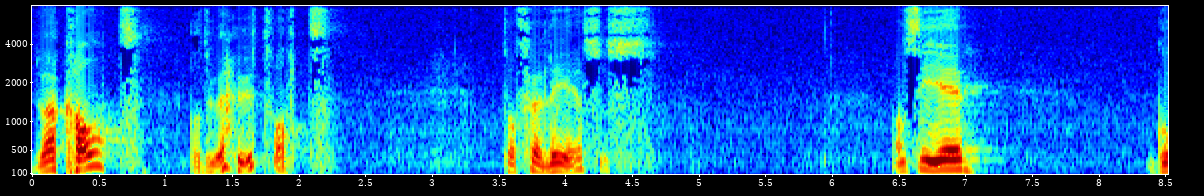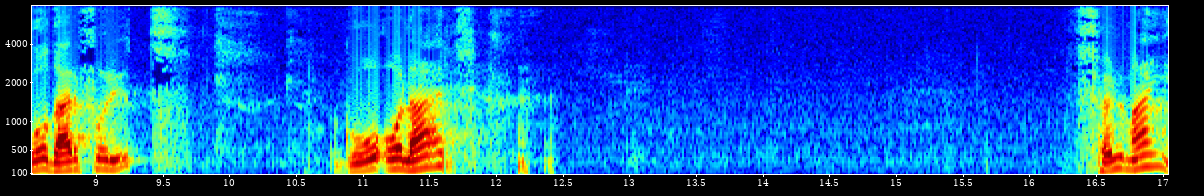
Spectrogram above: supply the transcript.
Du er kalt, og du er utvalgt til å følge Jesus. Han sier, 'Gå derfor ut. Gå og lær.' Følg meg.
